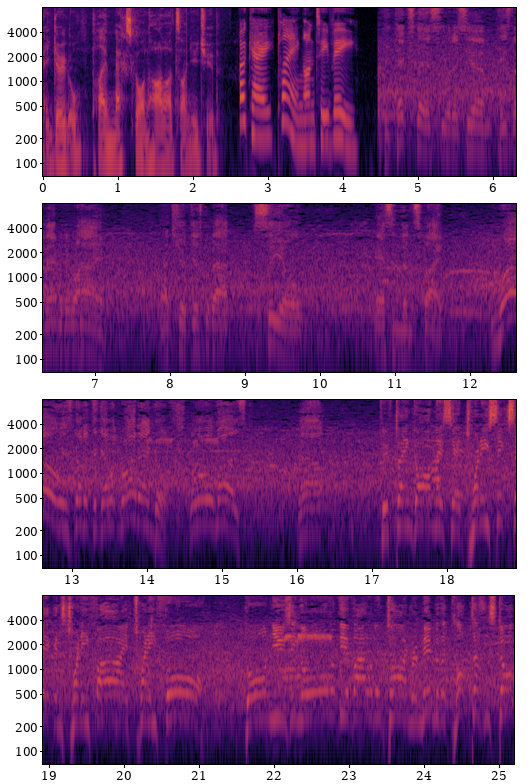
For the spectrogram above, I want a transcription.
Hey Google, play Max Gawn highlights on YouTube. Okay, playing on TV. If he kicks this, you would assume he's the man with the right aim. That should just about seal Essendon's fate. Whoa, he's got it to go at right angles. Well, almost. Now, 15 gone, they said. 26 seconds, 25, 24. Gawn using all clock doesn't stop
